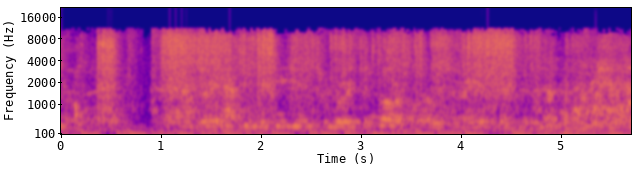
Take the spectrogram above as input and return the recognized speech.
I'm very happy that you used the word deplorable. I was very interested.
